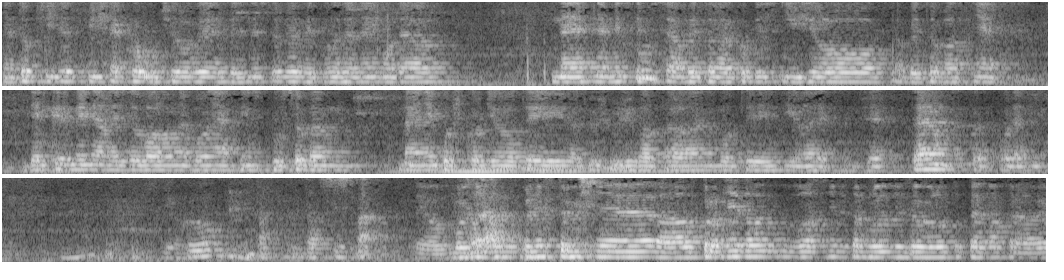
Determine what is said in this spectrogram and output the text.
mně to přijde spíš jako účelově, biznesově vytvořený model, ne, nemyslím si, aby to snížilo, aby to vlastně dekriminalizovalo nebo nějakým způsobem méně poškodilo ty, ať už uživatele nebo ty dealery. Takže to je jenom takové ode mě. Děkuju. Tak zdá se, že jsme Jo, možná no. úplně stručně, pro mě to vlastně tam bylo zaujalo to téma právě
